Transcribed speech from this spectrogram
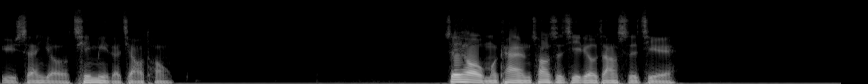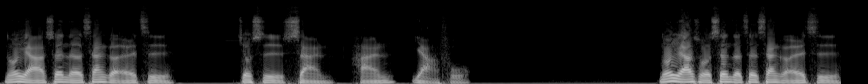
与神有亲密的交通。最后，我们看创世纪六章十节，挪亚生了三个儿子，就是闪、含、雅弗。挪亚所生的这三个儿子，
